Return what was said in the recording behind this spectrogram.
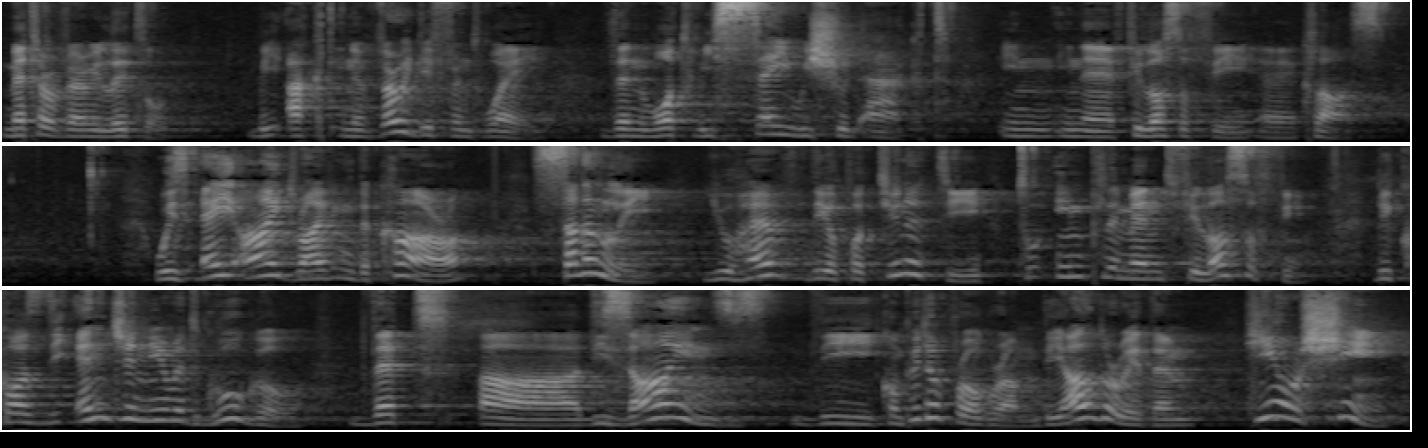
matter very little. We act in a very different way than what we say we should act in, in a philosophy uh, class. With AI driving the car, suddenly you have the opportunity to implement philosophy because the engineer at Google that uh, designs the computer program, the algorithm, he or she,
